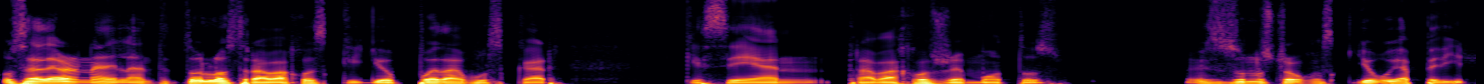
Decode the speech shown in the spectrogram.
O sea, de ahora en adelante todos los trabajos que yo pueda buscar que sean trabajos remotos, esos son los trabajos que yo voy a pedir.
